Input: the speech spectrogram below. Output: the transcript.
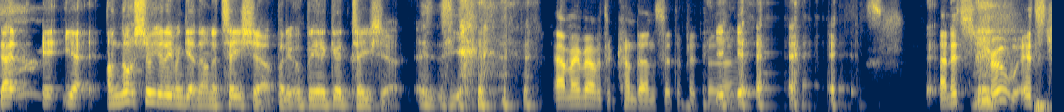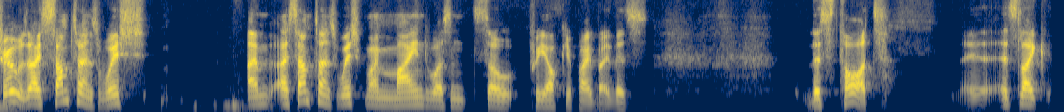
That it, yeah, I'm not sure you'll even get that on a t-shirt, but it would be a good t-shirt. yeah, maybe I have to condense it a bit. But, uh, Yes. and it's true. It's true. I sometimes wish. I'm. I sometimes wish my mind wasn't so preoccupied by this. This thought. It's like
